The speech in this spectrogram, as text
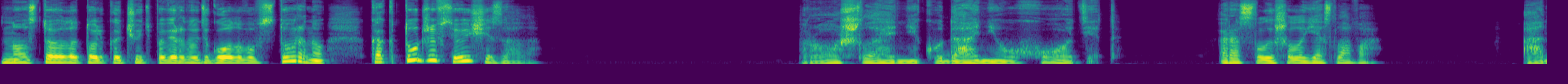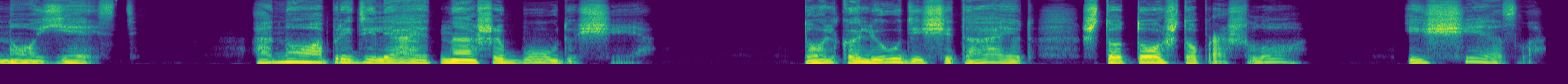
Но стоило только чуть повернуть голову в сторону, как тут же все исчезало. «Прошлое никуда не уходит», — расслышала я слова. Оно есть. Оно определяет наше будущее. Только люди считают, что то, что прошло, исчезло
